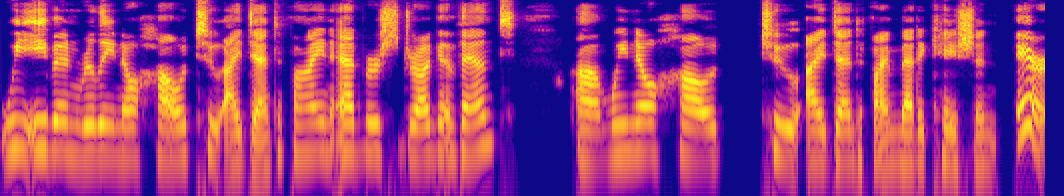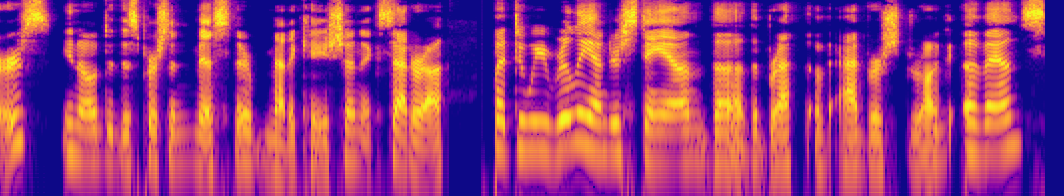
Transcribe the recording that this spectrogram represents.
we even really know how to identify an adverse drug event? Um, we know how to identify medication errors. You know, did this person miss their medication, etc. But do we really understand the, the breadth of adverse drug events?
